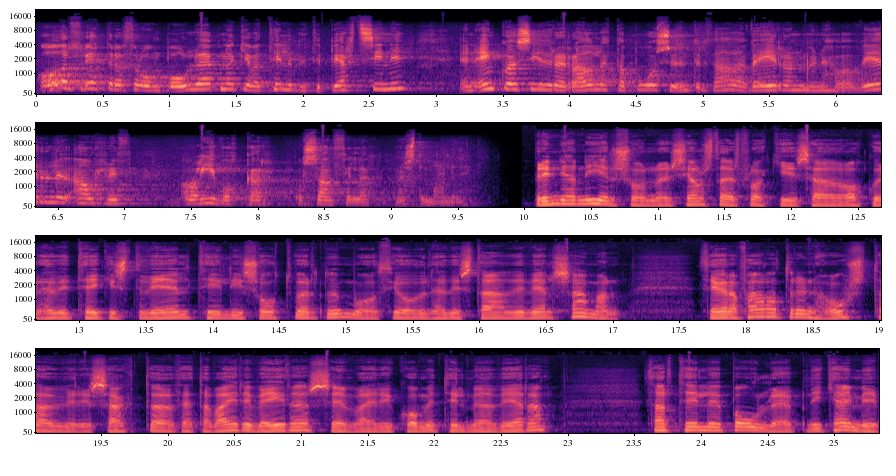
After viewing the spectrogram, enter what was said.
Góðar fréttir af þróum bóluefna gefa tilefni til bjart síni en engu að síður er ráðlegt að búa sig undir það að veiran muni hafa veruleg áhrif á líf okkar og samfélag næstu mánuði. Brynjar Níelsson, sjálfstæðisflokki, sagði að okkur hefði tekist vel til í sótvörnum og þjóðun hefði staðið vel saman. Þegar að faraldurinn hóst hafi verið sagt að þetta væri veira sem væri komið til með að vera, þar til bóluefni kæmi.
